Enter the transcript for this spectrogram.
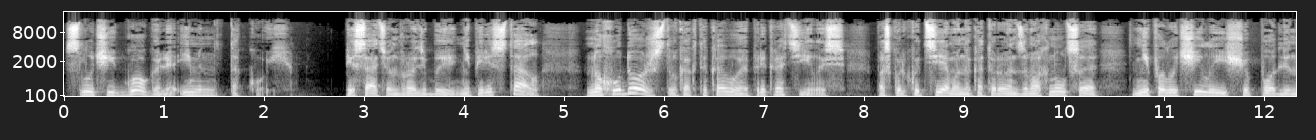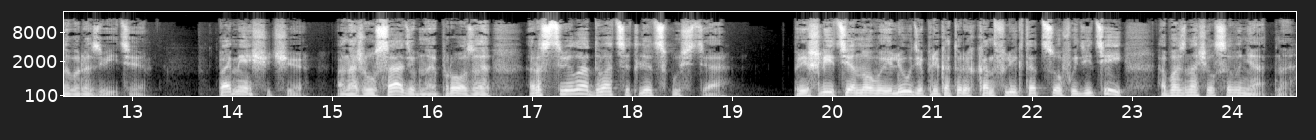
случай Гоголя именно такой. Писать он вроде бы не перестал, но художество как таковое прекратилось, поскольку тема, на которую он замахнулся, не получила еще подлинного развития. Помещичья, она же усадебная проза, расцвела двадцать лет спустя. Пришли те новые люди, при которых конфликт отцов и детей обозначился внятно.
